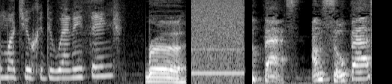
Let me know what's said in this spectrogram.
So much you could do anything? Bruh. I'm fast. I'm so fast.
